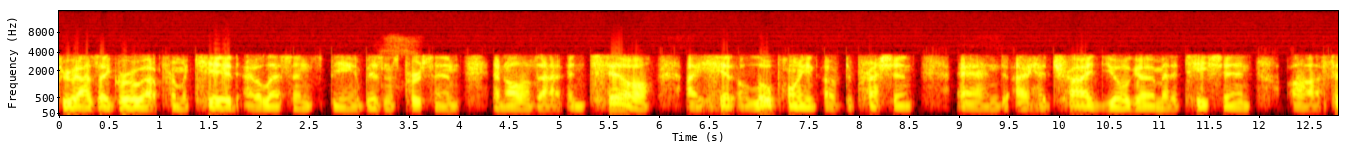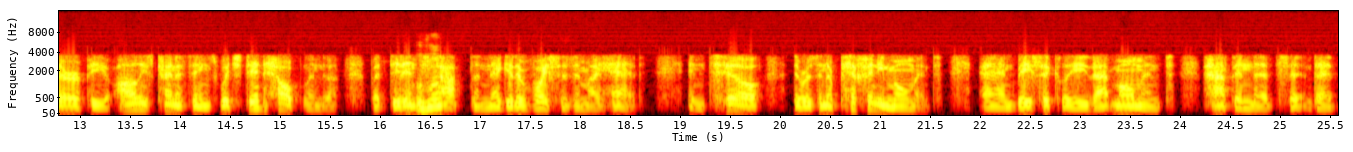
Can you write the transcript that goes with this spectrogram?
through as I grew up, from a kid, adolescence, being a business person, and all of that, until I hit a low point of depression, and I had tried yoga, meditation, uh, therapy, all these kind of things, which did help, Linda, but didn't mm-hmm. stop the negative voices in my head until there was an epiphany moment, and basically that moment happened that that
